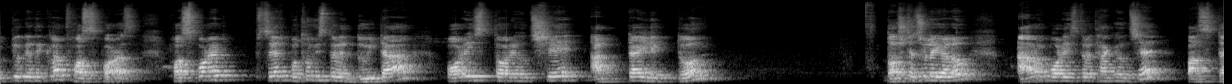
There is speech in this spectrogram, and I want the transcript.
একটু আগে দেখলাম ফসফরাস। ফসফরাসের প্রথম স্তরে দুইটা, পরের স্তরে হচ্ছে আটটা ইলেকট্রন। দশটা চলে গেল, আরও পরের স্তরে থাকে হচ্ছে পাঁচটা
